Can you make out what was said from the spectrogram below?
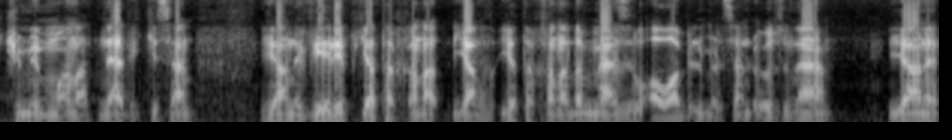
2000 manat nədir ki, sən yəni verib yataqxana yataqxanadan mənzil ala bilmirsən özünə. Yəni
